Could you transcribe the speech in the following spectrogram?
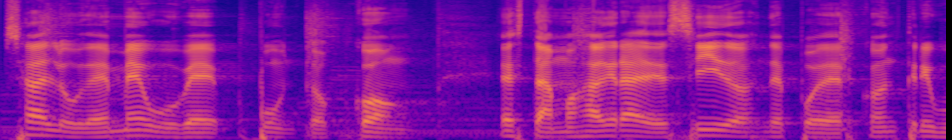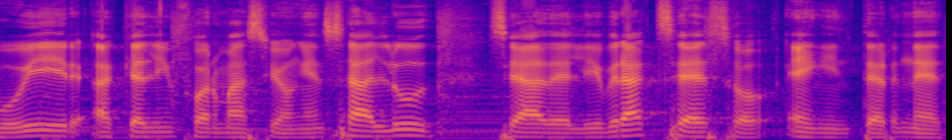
saludmv.com. Estamos agradecidos de poder contribuir a que la información en salud sea de libre acceso en Internet.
